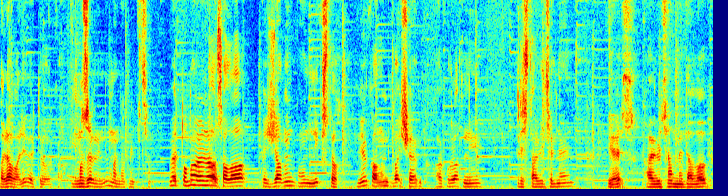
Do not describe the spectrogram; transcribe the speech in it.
բլավալի վետուակա մոզելինի մանդակնիկցա մեր տոնորենա ասալա ժամին նիքստող եկ անենք վաշեմ ակուրատնի представительներ ես հայրության մեդալով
